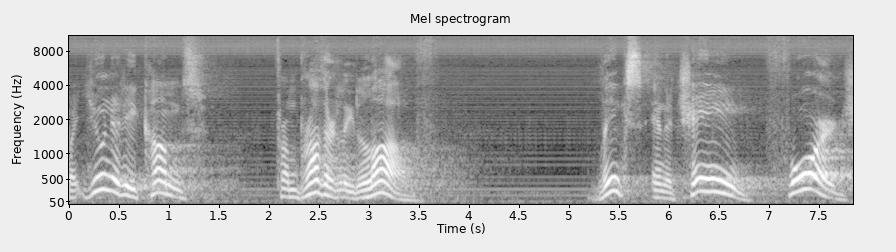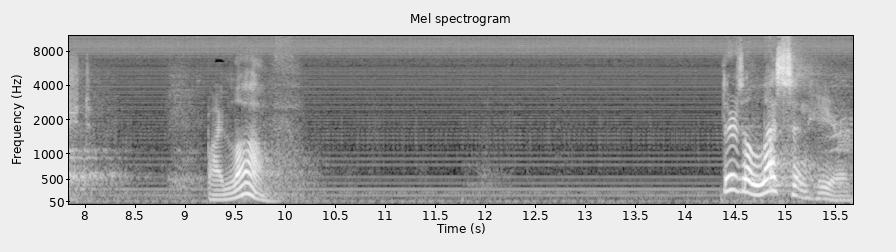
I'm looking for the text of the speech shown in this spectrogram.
But unity comes from brotherly love, links in a chain forged by love. There's a lesson here.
